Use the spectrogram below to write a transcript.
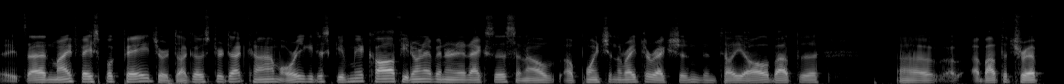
It's on my Facebook page or dougoster.com, or you can just give me a call if you don't have internet access, and I'll I'll point you in the right direction and tell you all about the uh, about the trip.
